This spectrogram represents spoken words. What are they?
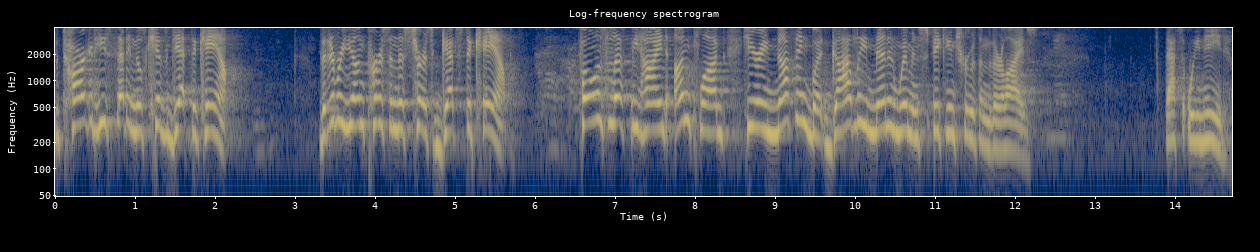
the target he's setting, those kids get to camp. That every young person in this church gets to camp phones left behind, unplugged, hearing nothing but godly men and women speaking truth into their lives. That's what we need.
